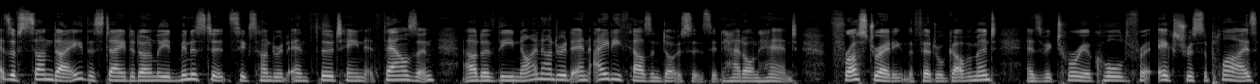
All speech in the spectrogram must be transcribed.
As of Sunday, the state had only administered 613,000 out of the 980,000 doses it had on hand, frustrating the federal government as Victoria called for extra supplies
